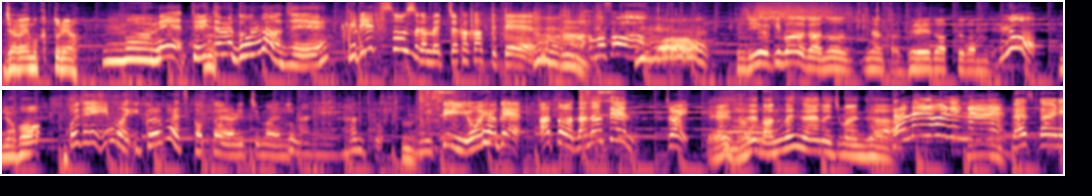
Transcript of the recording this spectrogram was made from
じゃがいも食っとるやんねてりたまどんな味？照り焼きソースがめっちゃかかってて、うまそう。照り焼きバーガーのなんかグレードアップ版みたいな。やば。これで今いくらぐらい使ったんやろ？1万円の今ねなんと。うん。2400円。あと7000ちょい。えー、全然なんないんじゃないの？1万円じゃ。なんないよね。確かに。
